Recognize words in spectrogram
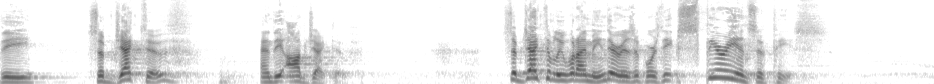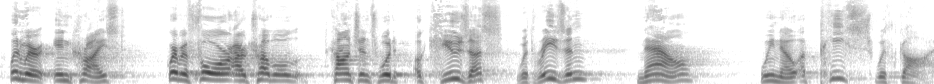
the subjective and the objective. Subjectively, what I mean there is, of course, the experience of peace. When we're in Christ, where before our troubled conscience would accuse us with reason, now we know a peace with God.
